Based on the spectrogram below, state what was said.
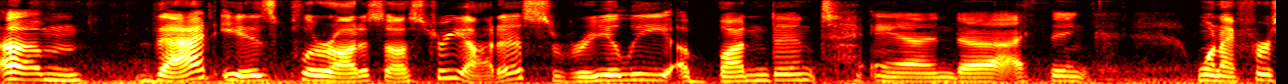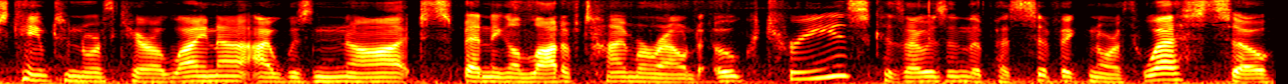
um, that is Pleurotus ostreatus, really abundant and uh, I think when I first came to North Carolina, I was not spending a lot of time around oak trees because I was in the Pacific Northwest. So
